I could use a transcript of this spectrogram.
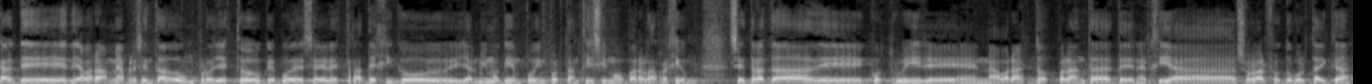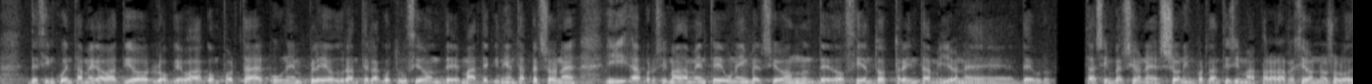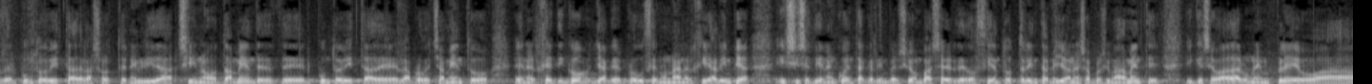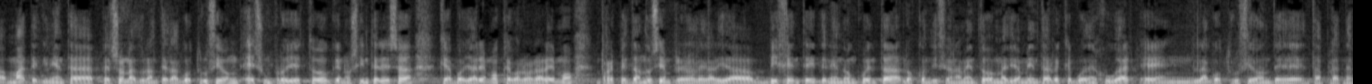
El alcalde de Abarán me ha presentado un proyecto que puede ser estratégico y al mismo tiempo importantísimo para la región. Se trata de construir en Abarán dos plantas de energía solar fotovoltaica de 50 megavatios, lo que va a comportar un empleo durante la construcción de más de 500 personas y aproximadamente una inversión de 230 millones de euros. Estas inversiones son importantísimas para la región, no solo desde el punto de vista de la sostenibilidad, sino también desde el punto de vista del aprovechamiento energético, ya que producen una energía limpia y si se tiene en cuenta que la inversión va a ser de 230 millones aproximadamente y que se va a dar un empleo a más de 500 personas durante la construcción, es un proyecto que nos interesa, que apoyaremos, que valoraremos, respetando siempre la legalidad vigente y teniendo en cuenta los condicionamientos medioambientales que pueden jugar en la construcción de estas plantas.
